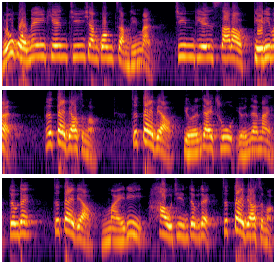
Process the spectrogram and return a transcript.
如果那一天金相光涨停板，今天杀到跌停板，那代表什么？这代表有人在出，有人在卖，对不对？这代表买力耗尽，对不对？这代表什么？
